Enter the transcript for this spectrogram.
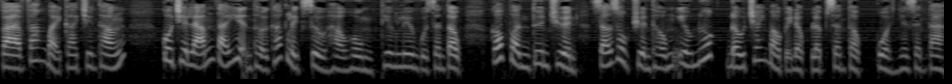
và vang bài ca chiến thắng. Cuộc triển lãm tái hiện thời khắc lịch sử hào hùng thiêng liêng của dân tộc, góp phần tuyên truyền, giáo dục truyền thống yêu nước, đấu tranh bảo vệ độc lập dân tộc của nhân dân ta.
